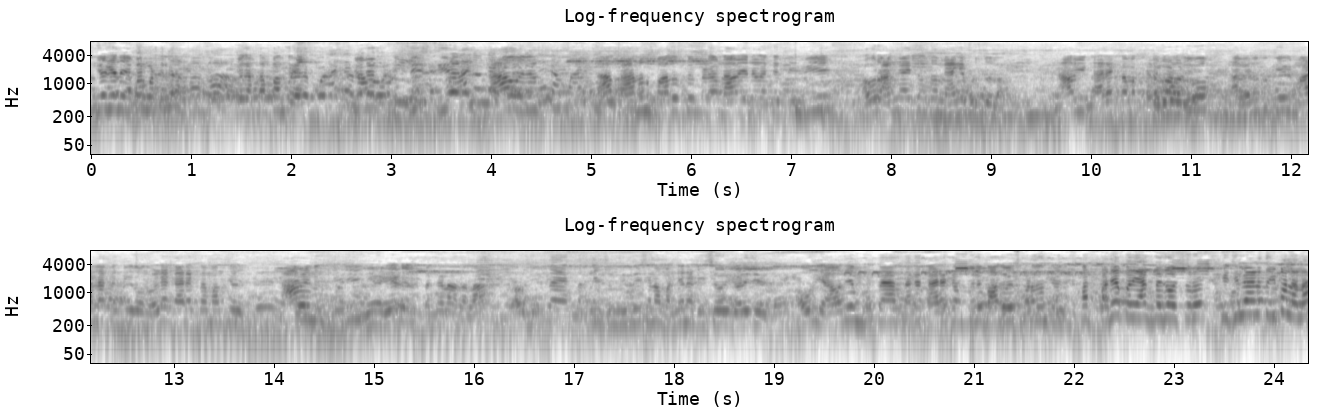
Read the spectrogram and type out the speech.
ಇವಾಗ ಏನು ವ್ಯಾಪಾರ ಮಾಡ್ತೀವಿ ಇವಾಗ ತಪ್ಪಂದ್ರೆ ಇವಾಗ ನಾವು ನಾವು ಕಾನೂನು ಪಾಲಿಸ್ತೀವಿ ಮೇಡಮ್ ನಾವೇನು ಹೇಳಕತ್ತೀವಿ? ಅವ್ರು ಹಂಗಾಯ್ತು ಅಂತ ಮ್ಯಾಗೆ ಬಿಡ್ತಿಲ್ಲ. ನಾವು ಈ ಕಾರ್ಯಕ್ರಮ ಕೆಡಬಾರ್ದು ನಾವೆಲ್ಲರೂ ಕೇಳಿ ಮಾಡ್ಲಾಕತ್ತೀವಿ ಒಂದು ಒಳ್ಳೆ ಕಾರ್ಯಕ್ರಮ ಅಂತ ಹೇಳಿ. ನಾವೇನು ಹೇಳಿ. ತಕ್ಷಣ ಅದಲ್ಲ. ಅವ್ರು ಮುಕ್ತಾಯ ಆಗ್ತಕ್ಕ ನಿರ್ದೇಶನ ಮೊನ್ನೆನ ಡಿ ಸಿ ಅವ್ರಿಗೆ ಹೇಳಿದ್ದೀವಿ ಅವರು ಯಾವುದೇ ಮುಕ್ತಾಯ ಆಗ್ತಕ್ಕ ಕಾರ್ಯಕ್ರಮದಲ್ಲಿ ಭಾಗವಹಿಸ್ಕೊಡೋದು ಅಂತ ಹೇಳಿ ಮತ್ತೆ ಪದೇ ಪದೇ ಯಾಕೆ ಭಾಗವಹಿಸೋರು ಈ ಜಿಲ್ಲಾಡಳಿತ ಇಪ್ಪಲ್ಲ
